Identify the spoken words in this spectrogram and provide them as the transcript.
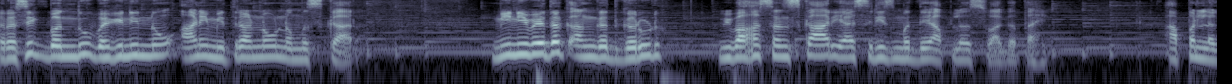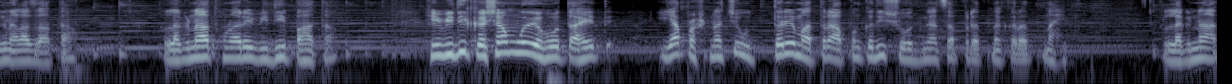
रसिक बंधू भगिनींनो आणि मित्रांनो नमस्कार. मी निवेदक अंगद गरुड विवाह संस्कार या सिरीजमध्ये आपलं स्वागत आहे. आपण लग्नाला जाता. लग्नात होणारे विधी पाहता. हे विधी कशामुळे होत आहेत? या प्रश्नाची उत्तरे मात्र आपण कधी शोधण्याचा प्रयत्न करत नाही. लग्नात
